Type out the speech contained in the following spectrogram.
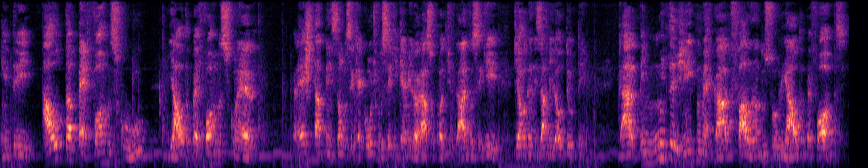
entre alta performance com U e alta performance com L. Presta atenção, você que é coach, você que quer melhorar a sua produtividade, você que quer organizar melhor o teu tempo. Cara, tem muita gente no mercado falando sobre alta performance.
